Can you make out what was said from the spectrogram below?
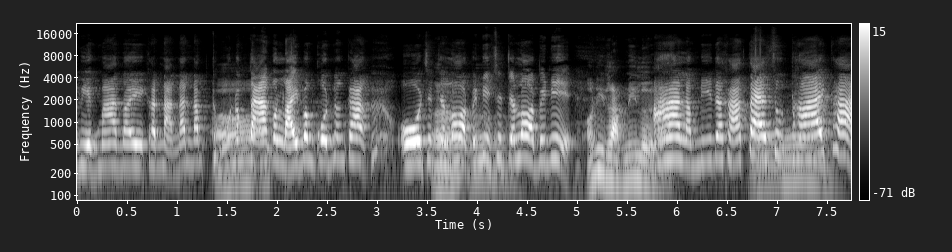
เวียงมาในขณะนั้นน้ำหูอ๋อน้ำตาก็ไหลบางคนข้างๆ โอ้ฉันจะรอดไปนี่เออ ฉันจะรอดไปนี่ อ๋อนี่ลำนี้เลยเหรอ อ่าลำนี้นะคะ แต่โอ้สุดท้ายค่ะ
